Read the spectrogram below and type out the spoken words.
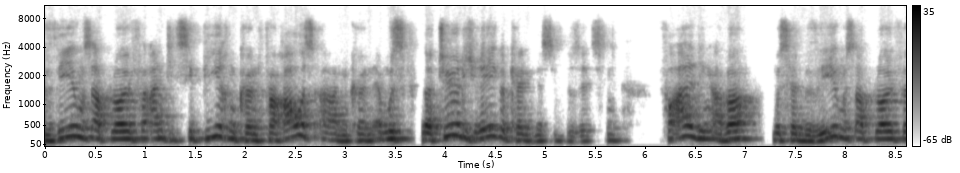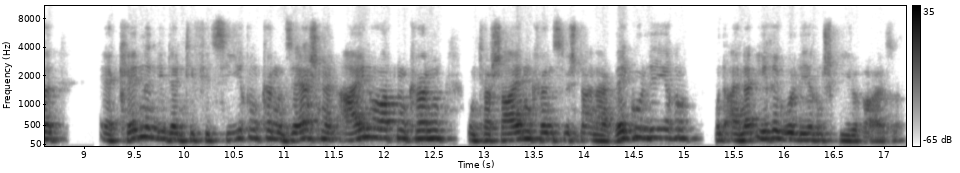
Bewegungsabläufe antizipieren können, vorausahnen können. Er muss natürlich Regelkenntnisse besitzen. Vor allen Dingen aber muss er Bewegungsabläufe erkennen, identifizieren können und sehr schnell einordnen können, unterscheiden können zwischen einer regulären und einer irregulären Spielweise.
